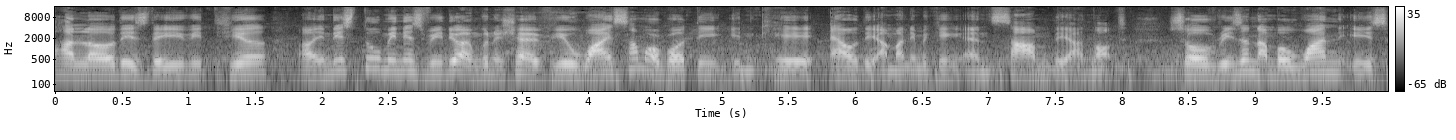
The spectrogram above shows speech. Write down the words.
hello, this is David here. Uh, in this two minutes video, I'm going to share with you why some are property in KL they are money making and some they are not. So reason number one is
